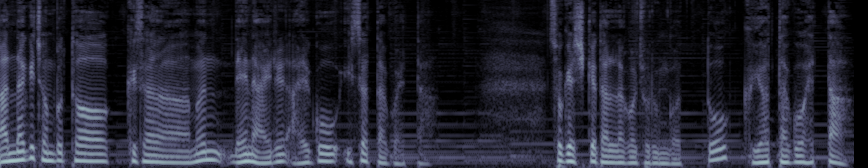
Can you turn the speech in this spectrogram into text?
만나기 전부터 그 사람은 내 나이를 알고 있었다고 했다. 소개시켜달라고 조른 것도 그였다고 했다.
